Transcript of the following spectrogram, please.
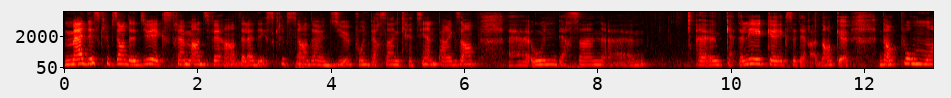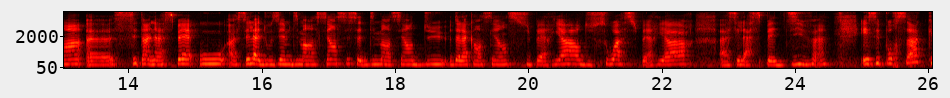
Ma description de Dieu est extrêmement différente de la description d'un Dieu pour une personne chrétienne, par exemple, ou une personne euh, catholique, etc. Donc, euh, donc pour moi, euh, c'est un aspect où c'est la douzième dimension, c'est cette dimension du, de la conscience supérieure, du soi supérieur, c'est l'aspect divin. Et c'est pour ça que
